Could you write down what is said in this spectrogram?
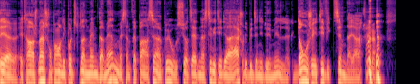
euh, étrangement, je comprends, on n'est pas du tout dans le même domaine, mais ça me fait penser un peu au surdiagnostic des TDAH au début des années 2000, dont j'ai été victime d'ailleurs.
